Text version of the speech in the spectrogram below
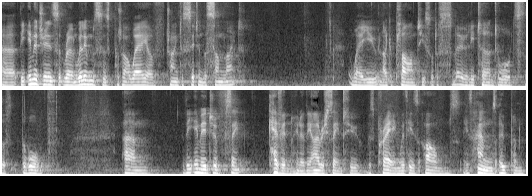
uh, the images that Rowan Williams has put our way of trying to sit in the sunlight, where you, like a plant, you sort of slowly turn towards the, the warmth. Um, the image of St. Kevin, you know, the Irish saint who was praying with his arms, his hands open,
